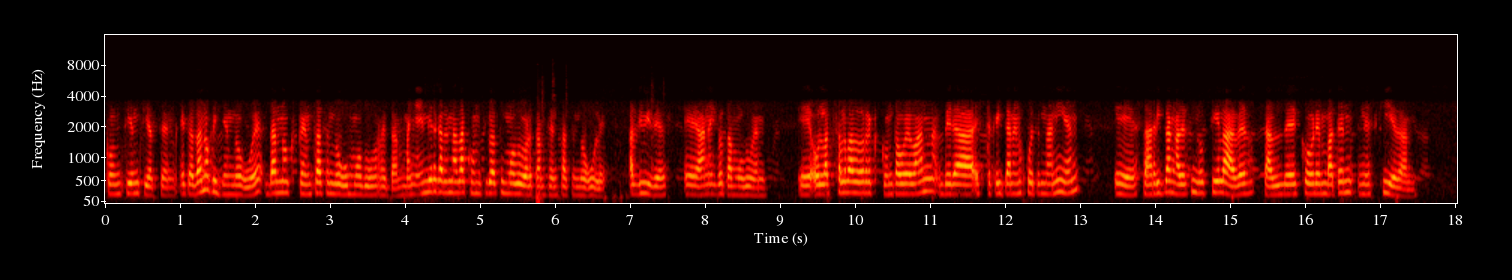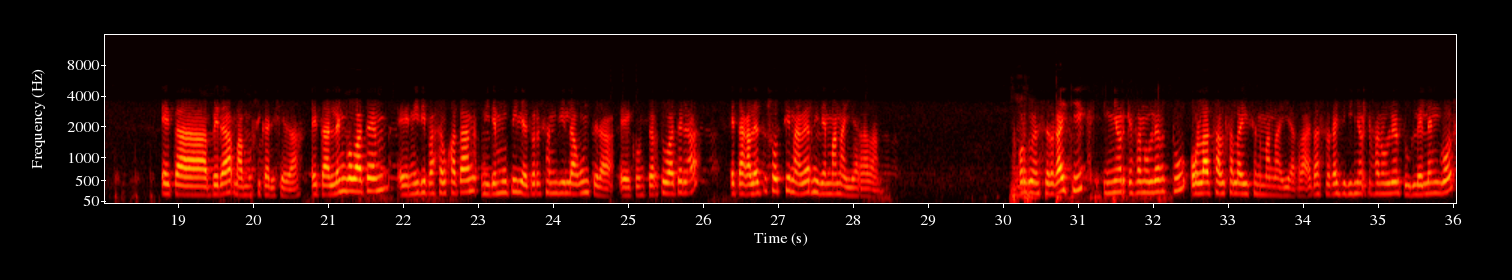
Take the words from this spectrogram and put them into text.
kontzientziatzen, eta danok egiten dugu, eh? danok pentsatzen dugu modu horretan, baina inbiergarena da kontziratu modu horretan pentsatzen dugule. Adibidez, e, anekdota moduen, e, Olat Salvadorrek kontau eban, bera estekeitaren joeten danien, e, zarritan galdetzen dut ziela, aber, taldekoren baten neskiedan. Eta bera, ba, musikari da. Eta lehengo baten, e, niri pasau jatan, nire mutil etorri zan niri laguntzera e, kontzertu batera, eta galdetu zotzien aber nire manaierra dan. Orduen, zergaitik, inork ezan ulertu, hola altzala izen manaierra. Eta zergaitik inork ezan ulertu, lehengoz,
